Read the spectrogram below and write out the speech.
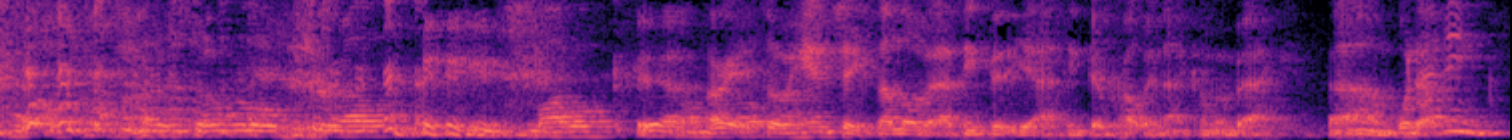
soap, little Purell bottle. Yeah. Um, All right. So handshakes, I love it. I think that yeah, I think they're probably not coming back. Um, what I else? think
